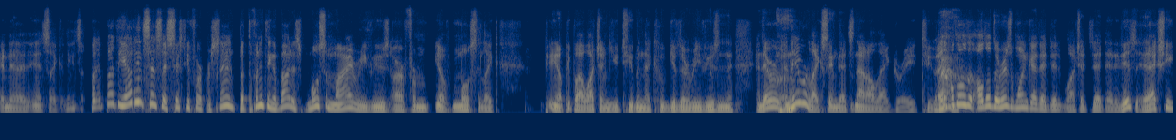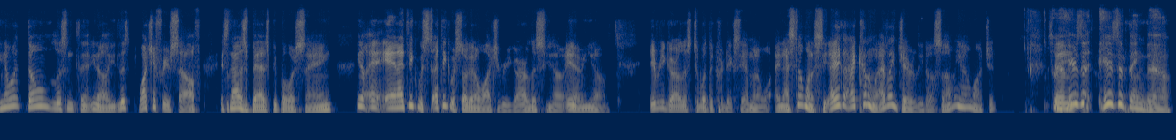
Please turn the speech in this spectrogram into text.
And, uh, and it's like, it's, but but the audience says like sixty four percent. But the funny thing about it is, most of my reviews are from you know mostly like you know people I watch on YouTube and like who give their reviews and and they were uh-huh. and they were like saying that's not all that great too. Yeah. Although although there is one guy that did watch it that, that it is it actually you know what don't listen to you know you listen, watch it for yourself. It's not as bad as people are saying. You know, and, and I think we I think we're still gonna watch it regardless. You know, you know, you know, regardless to what the critics say, I'm gonna watch, and I still want to see. I, I kind of I like Jared Leto, so I'm you know watch it. So and, here's a, here's the thing though.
